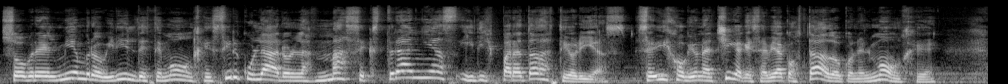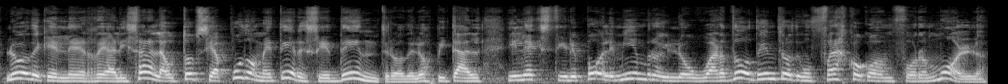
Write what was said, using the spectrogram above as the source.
Sobre el miembro viril de este monje circularon las más extrañas y disparatadas teorías. Se dijo que una chica que se había acostado con el monje, luego de que le realizara la autopsia, pudo meterse dentro del hospital y le extirpó el miembro y lo guardó dentro de un frasco con formol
